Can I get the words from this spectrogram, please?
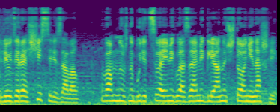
Люди расчистили завал. Вам нужно будет своими глазами глянуть, что они нашли.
